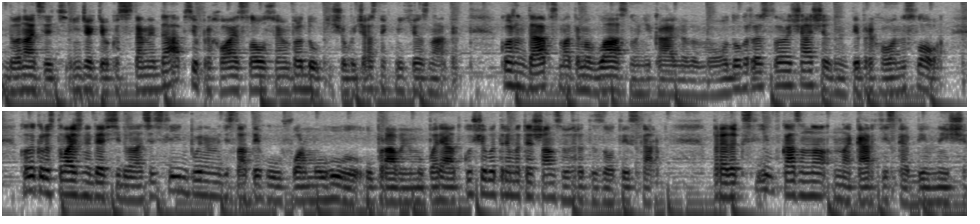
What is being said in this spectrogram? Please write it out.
12 Injective екосистемних DApsів приховає слово у своєму продукті, щоб учасник міг його знати. Кожен DApps матиме власну унікальну вимогу до користувача, щоб знайти приховане слово. Коли користувач знайде всі 12 слів, він повинен надіслати їх у форму Google у правильному порядку, щоб отримати шанс виграти золотий скарб. Порядок слів вказано на карті скарбів нижче.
